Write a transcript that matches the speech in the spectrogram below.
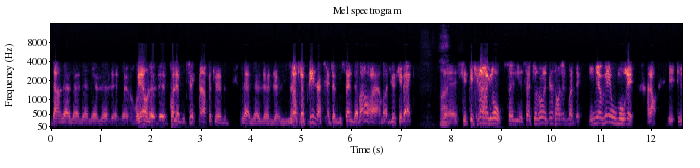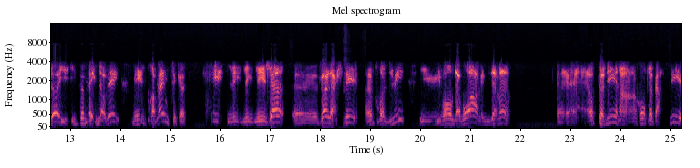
dans le, le, le, le, voyons, pas la boutique, mais en fait l'entreprise à Saint-Augustin-de-Mort, en banlieue Québec. Euh, c'est écrit en gros. Ça, ça, a toujours été son leitmotiv. Innover ou mourir. Alors, là, il, il peut pas innover, mais le problème, c'est que si les, gens euh, veulent acheter un produit, ils, vont devoir, évidemment, euh, obtenir en, contrepartie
